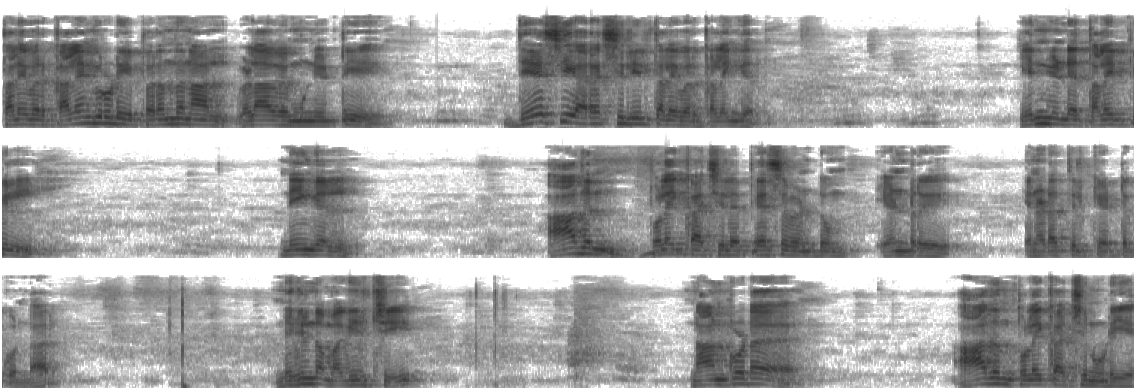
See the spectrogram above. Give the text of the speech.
தலைவர் கலைஞருடைய பிறந்தநாள் விழாவை முன்னிட்டு தேசிய அரசியலில் தலைவர் கலைஞர் என்கின்ற தலைப்பில் நீங்கள் ஆதன் தொலைக்காட்சியில் பேச வேண்டும் என்று என்னிடத்தில் கேட்டுக்கொண்டார். மிகுந்த மகிழ்ச்சி. நான் கூட ஆதன் தொலைக்காட்சியினுடைய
